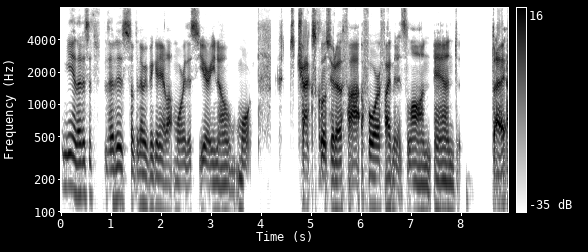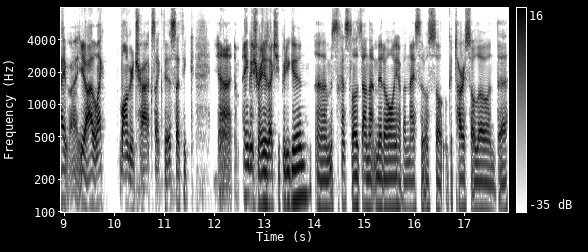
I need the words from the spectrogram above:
Yeah, that is a, that is something that we've been getting a lot more this year. You know, more tracks closer to five, four or five minutes long, and I, I, I you know I like longer tracks like this. I think uh, English Rain is actually pretty good. Um, it kind of slows down that middle. You have a nice little sol- guitar solo and the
